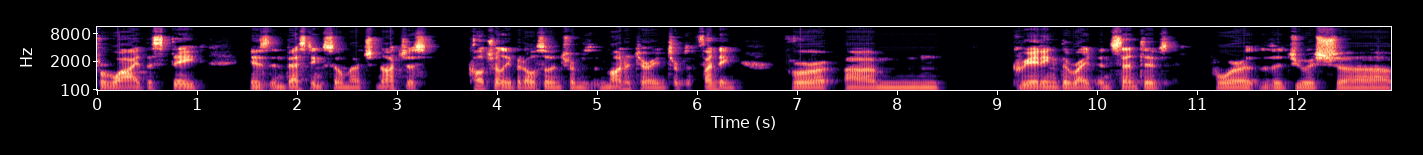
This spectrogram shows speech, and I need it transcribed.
for why the state is investing so much, not just culturally, but also in terms of monetary, in terms of funding, for um, creating the right incentives for the Jewish uh,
